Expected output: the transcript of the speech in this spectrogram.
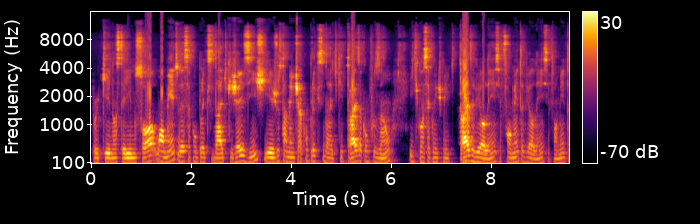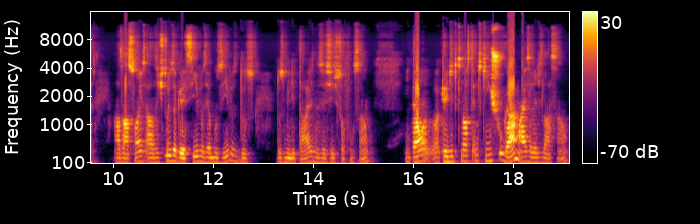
porque nós teríamos só um aumento dessa complexidade que já existe, e é justamente a complexidade que traz a confusão e que, consequentemente, traz a violência, fomenta a violência, fomenta as ações, as atitudes agressivas e abusivas dos, dos militares no exercício de sua função. Então, eu acredito que nós temos que enxugar mais a legislação,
